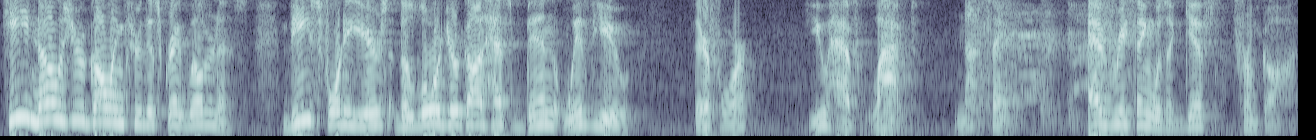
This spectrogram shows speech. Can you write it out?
He knows you're going through this great wilderness. These 40 years, the Lord your God has been with you. Therefore, you have lacked Nothing. Everything was a gift from God.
